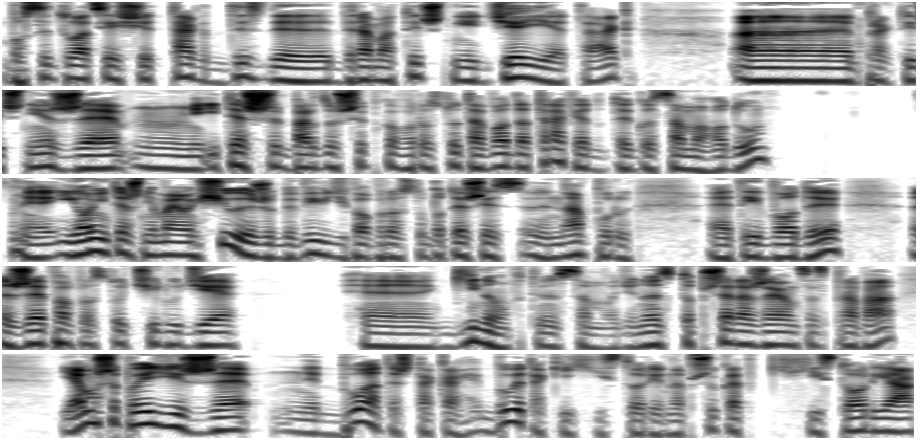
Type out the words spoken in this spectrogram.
bo sytuacja się tak dramatycznie dzieje, tak? E, praktycznie, że mm, i też bardzo szybko po prostu ta woda trafia do tego samochodu. E, I oni też nie mają siły, żeby wybić po prostu, bo też jest napór e, tej wody, że po prostu ci ludzie E, giną w tym samochodzie. No jest to przerażająca sprawa. Ja muszę powiedzieć, że była też taka, były takie historie, na przykład historia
